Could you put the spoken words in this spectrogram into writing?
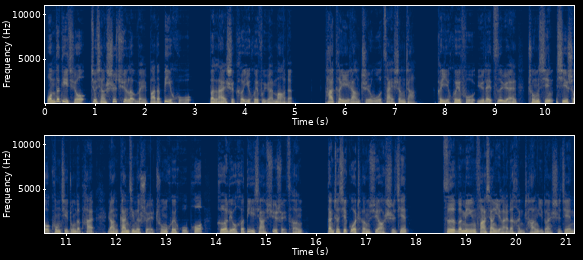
我们的地球就像失去了尾巴的壁虎，本来是可以恢复原貌的，它可以让植物再生长，可以恢复鱼类资源，重新吸收空气中的碳，让干净的水重回湖泊。河流和地下蓄水层，但这些过程需要时间。自文明发祥以来的很长一段时间，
